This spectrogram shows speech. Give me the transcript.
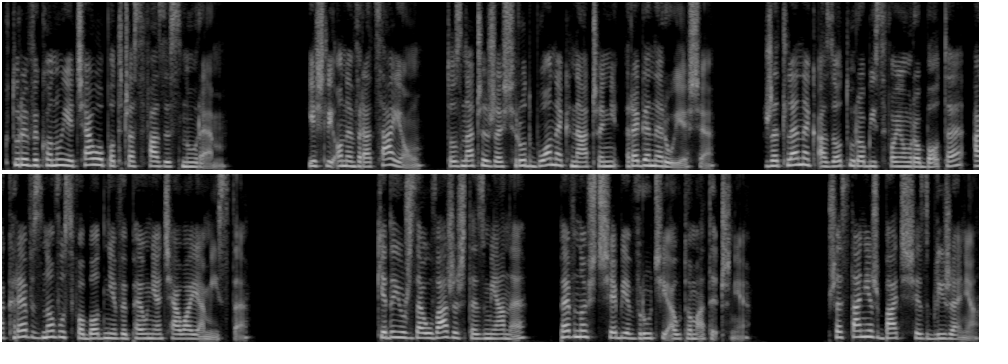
który wykonuje ciało podczas fazy snu REM. Jeśli one wracają, to znaczy, że śródbłonek naczyń regeneruje się, że tlenek azotu robi swoją robotę, a krew znowu swobodnie wypełnia ciała jamiste. Kiedy już zauważysz tę zmianę, pewność siebie wróci automatycznie. Przestaniesz bać się zbliżenia,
